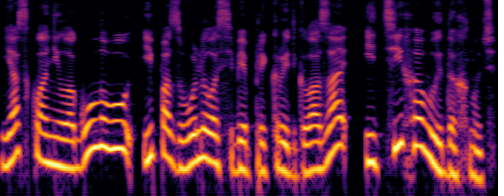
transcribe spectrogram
я склонила голову и позволила себе прикрыть глаза и тихо выдохнуть.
